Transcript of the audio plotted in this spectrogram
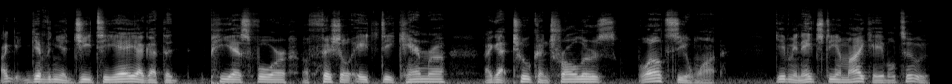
I given you GTA, I got the PS4 official HD camera. I got two controllers. What else do you want? Give me an HDMI cable too,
